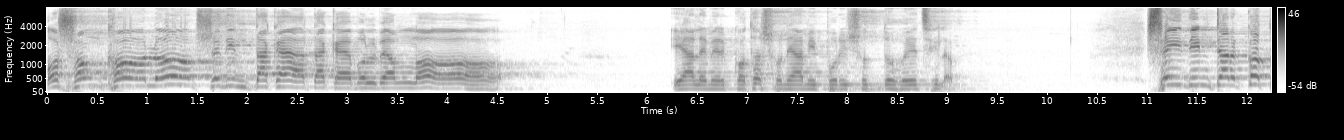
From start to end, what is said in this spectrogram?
অসংখ্য লোক সেদিন তাকা তাকা বলবে, আল্লাহ, এ আলেমের কথা শুনে আমি পরিশুদ্ধ হয়েছিলাম। সেই দিনটার কত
